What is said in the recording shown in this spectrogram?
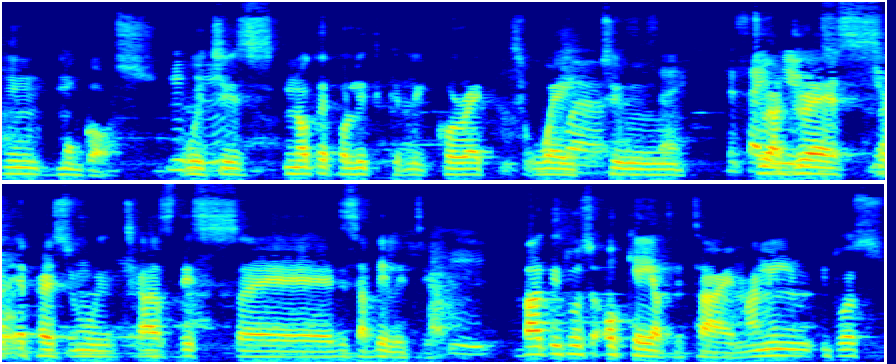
him Mouggos, Mhm. which is not the politically correct way Word to to say- to to address yeah. a person which has this uh, disability. Mm. But it was okay at the time. I mean, it was,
